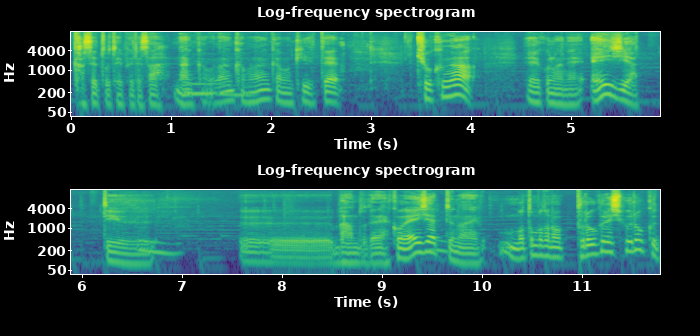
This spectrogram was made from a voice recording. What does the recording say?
カセットテープでさ何回も何回も何回も聴いてて、曲が、えーこのね「エイジア」っていう,、うーバンドでねこの「エイジア」っていうのはねもともとのプログレッシブロックっ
